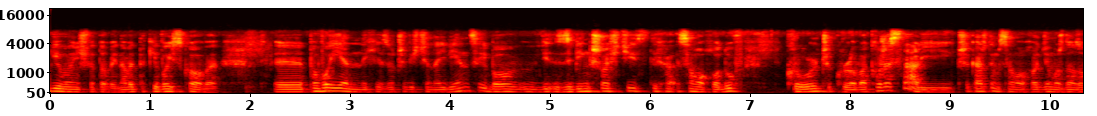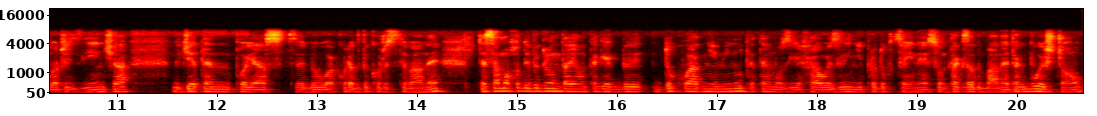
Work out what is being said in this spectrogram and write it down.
II wojny światowej, nawet takie wojskowe. Powojennych jest oczywiście najwięcej, bo z większości z tych samochodów król czy królowa korzystali. I przy każdym samochodzie można zobaczyć zdjęcia, gdzie ten pojazd był akurat wykorzystywany. Te samochody wyglądają tak, jakby dokładnie minutę temu zjechały z linii produkcyjnej, są tak zadbane, tak błyszczą.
